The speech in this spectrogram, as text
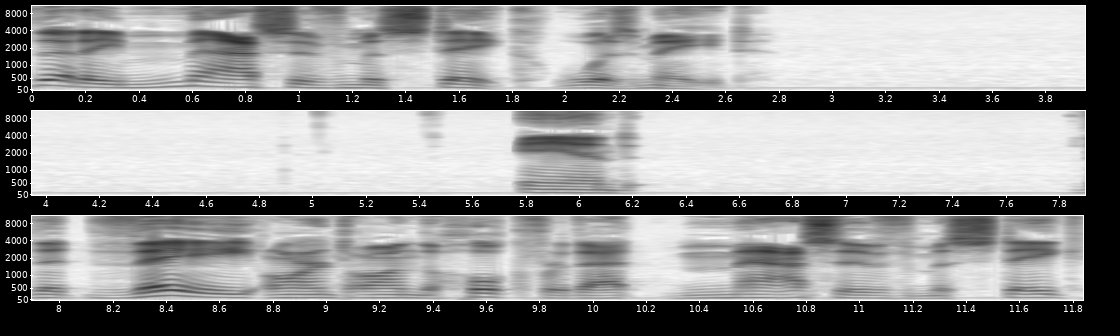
that a massive mistake was made. And that they aren't on the hook for that massive mistake.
